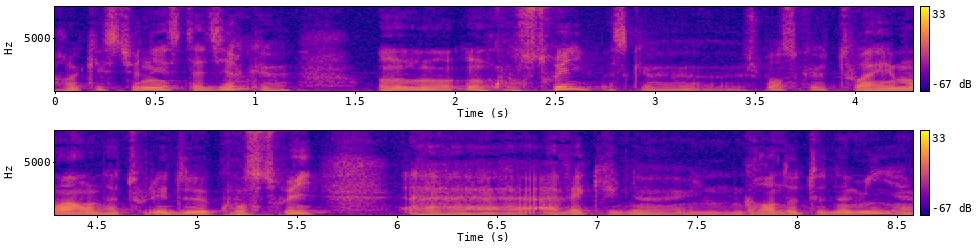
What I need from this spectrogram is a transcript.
re-questionner. C'est-à-dire mm. que on, construit, parce que je pense que toi et moi, on a tous les deux construit euh, avec une, grande autonomie. Euh,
